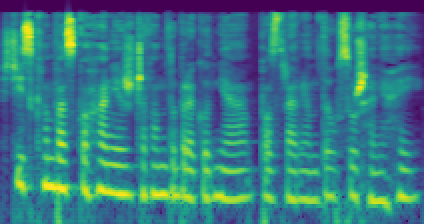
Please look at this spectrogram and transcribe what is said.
Ściskam Was, kochanie, życzę Wam dobrego dnia. Pozdrawiam, do usłyszenia. Hej.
